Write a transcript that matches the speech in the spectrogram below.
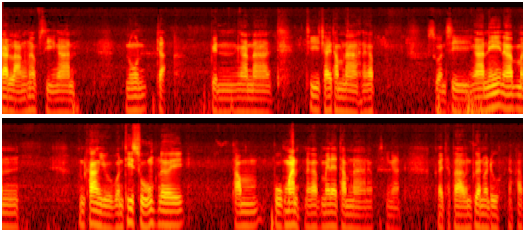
ด้านหลังนะครับสีงาน น้นจะเป็นงานนาที่ใช้ทำนานะครับ ส่วนสี่งานนี้นะครับมันค่อนข้างอยู่บนที่สูงเลยทำปลูกมันนะครับ ไม่ได้ทำนานะครับสี่งานก็จะพาเพื่อนๆมาดูนะครับ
